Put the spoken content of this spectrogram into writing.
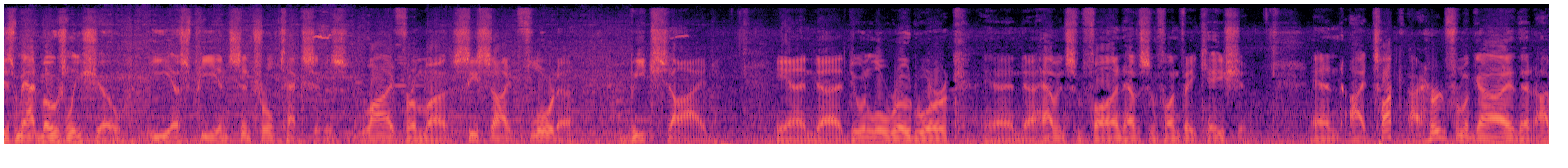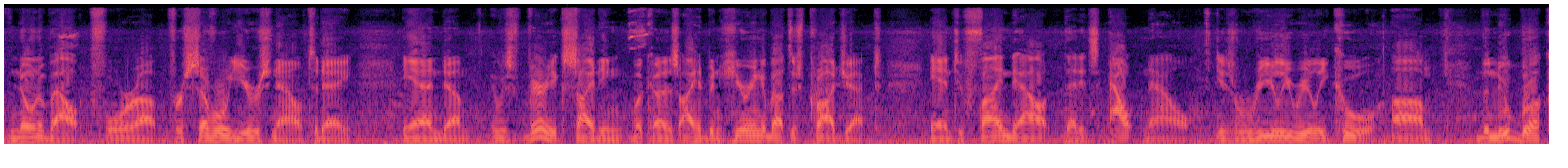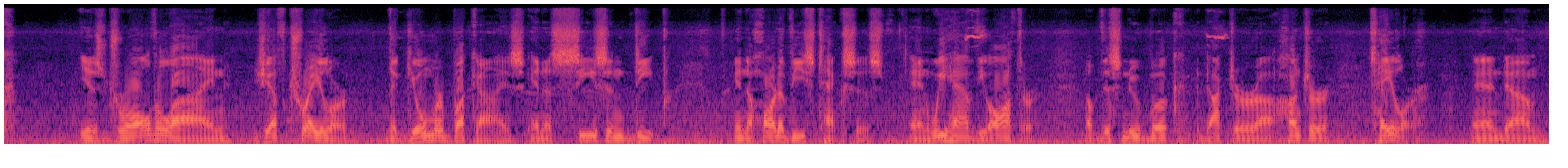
is Matt Mosley Show, ESPN Central Texas, live from uh, Seaside, Florida, beachside, and uh, doing a little road work and uh, having some fun, having some fun vacation. And I talk, I heard from a guy that I've known about for uh, for several years now today, and um, it was very exciting because I had been hearing about this project and to find out that it's out now is really really cool. Um, the new book is Draw the Line. Jeff Traylor, the Gilmer Buckeyes, in a season deep in the heart of East Texas, and we have the author of this new book, Dr. Uh, Hunter Taylor, and. Um,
